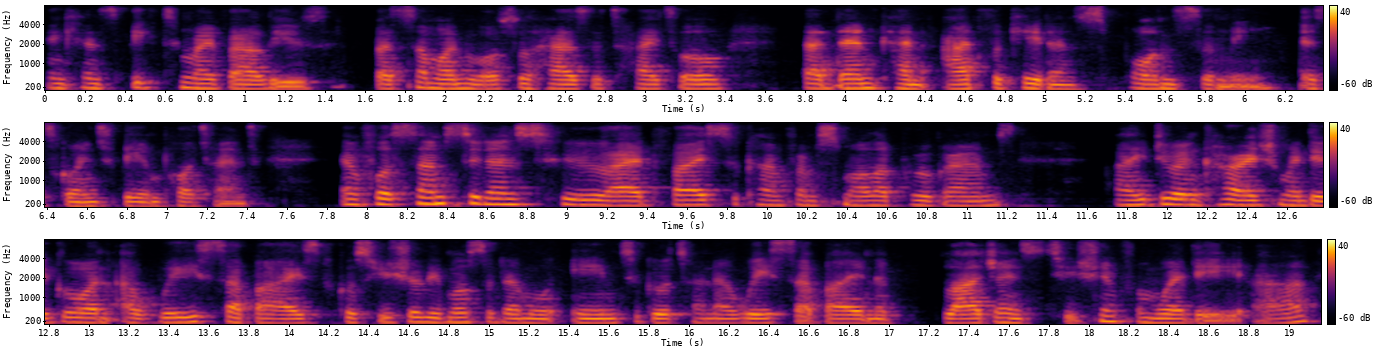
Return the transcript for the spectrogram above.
and can speak to my values, but someone who also has a title that then can advocate and sponsor me is going to be important. And for some students who I advise to come from smaller programs, I do encourage when they go on away sub-Is, because usually most of them will aim to go to an away sub-I in a larger institution from where they are,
